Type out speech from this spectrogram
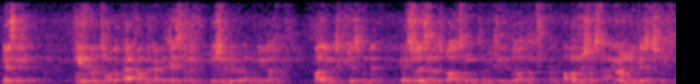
ప్లేస్ లేదు ఇది కొంచెం ఒక ప్లాట్ఫామ్ కట్టి చేసుకొని మిషన్ పెట్టుకోవడానికి వీలుగా వాళ్ళని షిఫ్ట్ చేసుకుంటే బెడ్ సెంటర్స్ ప్రాసెస్లో ఉంది సార్ మీరు చెప్పిన తర్వాత ఆ పర్మిషన్ వస్తే అక్కడ మీరు ప్లేస్ చేసుకోవచ్చు.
